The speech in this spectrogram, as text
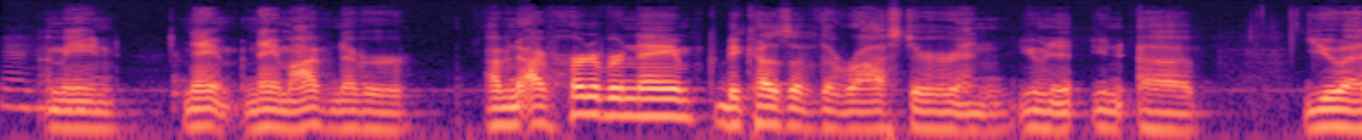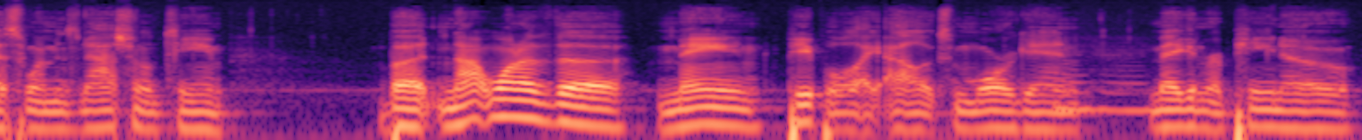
I mean, name name I've never. I've, I've heard of her name because of the roster and uni, uni- uh, U.S. women's national team, but not one of the main people like Alex Morgan, mm-hmm. Megan Rapinoe,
